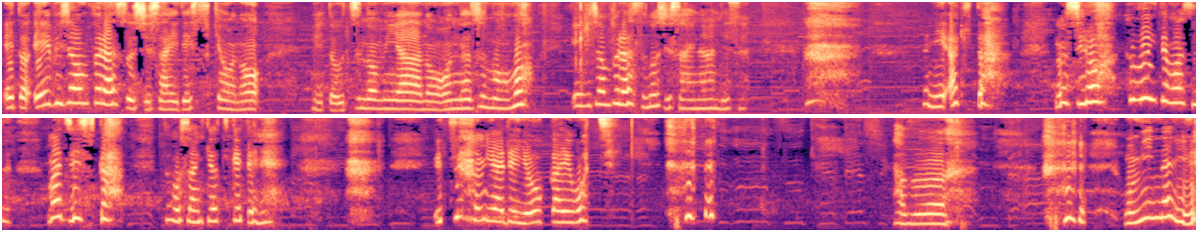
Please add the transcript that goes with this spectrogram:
えっ、と、A ビジョンプラス主催です。今日の、えっ、と、宇都宮の女相撲も、A ビジョンプラスの主催なんです。何秋田の城、吹雪いてます。マジっすか。ともさん気をつけてね。宇都宮で妖怪ウォッチ。多分、もうみんなにね、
